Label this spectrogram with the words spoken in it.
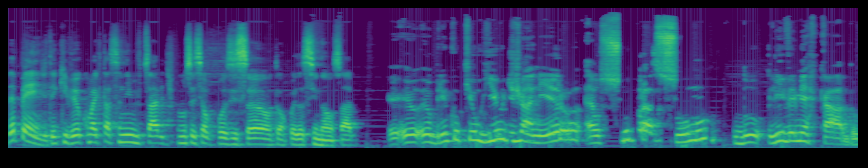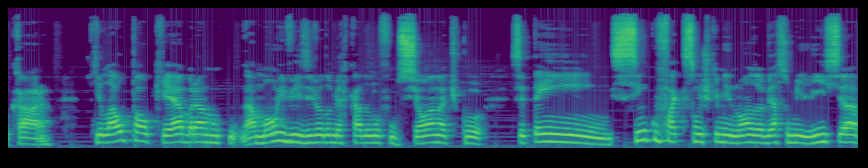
depende, tem que ver como é que tá sendo, sabe? Tipo, não sei se é oposição, então uma coisa assim não, sabe? Eu, eu brinco que o Rio de Janeiro é o supra-sumo do livre mercado, cara. Que lá o pau quebra, a mão invisível do mercado não funciona. Tipo, você tem cinco facções criminosas versus milícia,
